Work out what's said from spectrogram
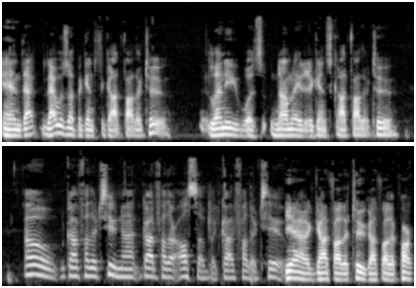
and that that was up against The Godfather too. Lenny was nominated against Godfather too. Oh, Godfather 2, not Godfather also, but Godfather 2. Yeah, Godfather two, Godfather Part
